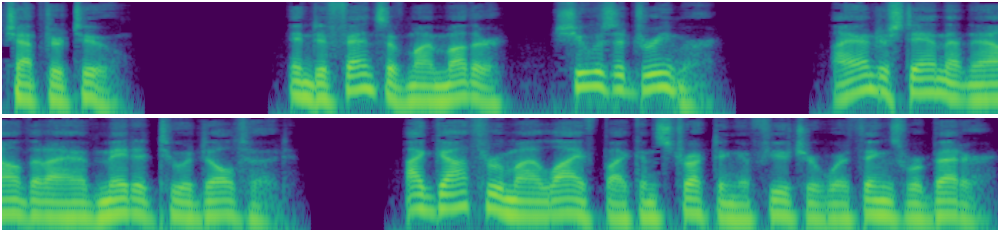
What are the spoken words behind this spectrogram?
Chapter 2. In defense of my mother, she was a dreamer. I understand that now that I have made it to adulthood. I got through my life by constructing a future where things were better.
